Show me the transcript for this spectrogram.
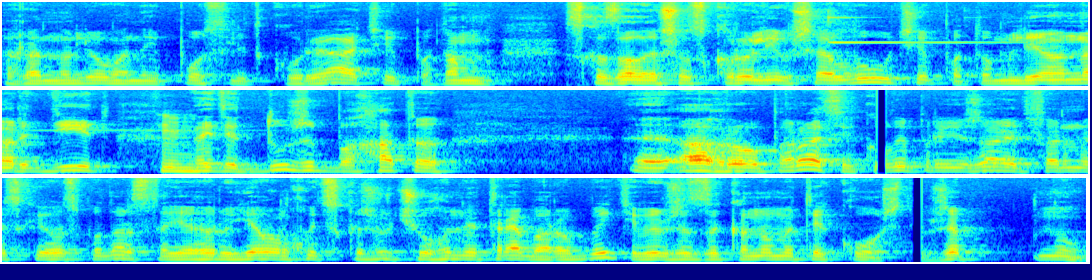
гранульований послід курячий, потім сказали, що з королів ще лучше, потім Леонардіт. Знаєте, дуже багато агрооперацій, коли приїжджають фермерські господарства, я говорю, я вам хоч скажу, чого не треба робити, і ви вже зекономите кошти. Вже ну,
